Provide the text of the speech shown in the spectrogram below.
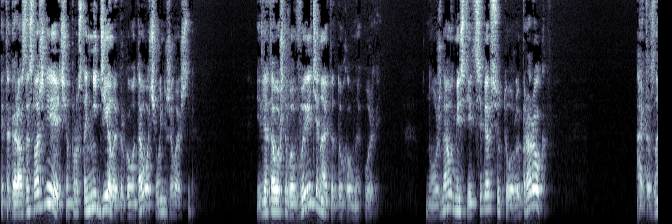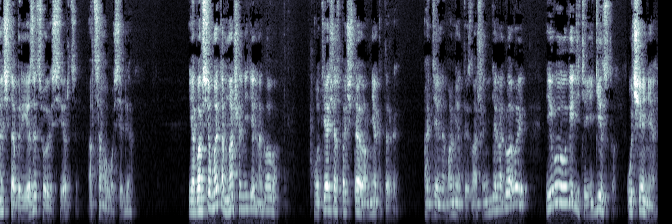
это гораздо сложнее, чем просто не делать другому того, чего не желаешь себе. И для того, чтобы выйти на этот духовный уровень, нужно вместить в себя всю Тору и пророков. А это значит обрезать свое сердце от самого себя. И обо всем этом наша недельная глава. Вот я сейчас почитаю вам некоторые отдельные моменты из нашей недельной главы, и вы увидите единство учения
